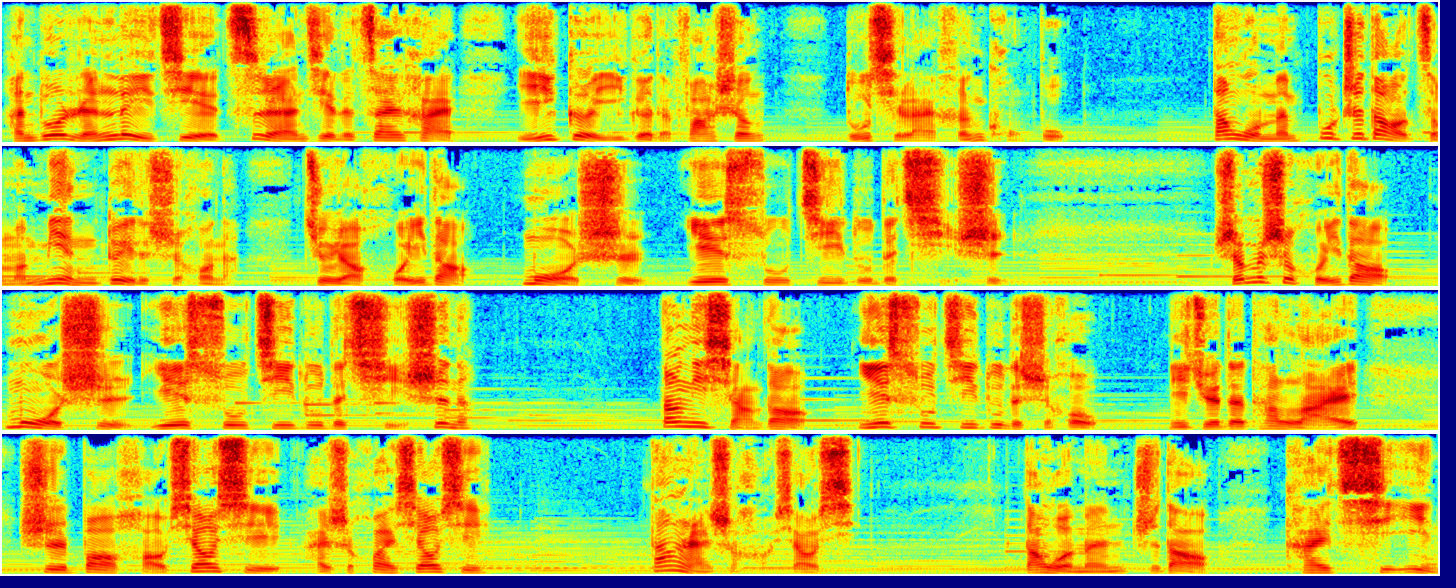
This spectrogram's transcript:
很多人类界、自然界的灾害一个一个的发生，读起来很恐怖。当我们不知道怎么面对的时候呢，就要回到末世耶稣基督的启示。什么是回到末世耶稣基督的启示呢？当你想到耶稣基督的时候，你觉得他来？是报好消息还是坏消息？当然是好消息。当我们知道开七印、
